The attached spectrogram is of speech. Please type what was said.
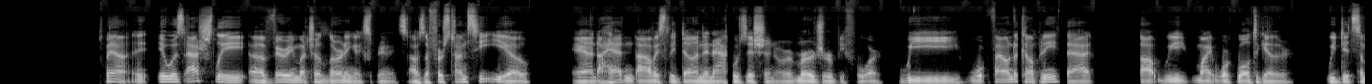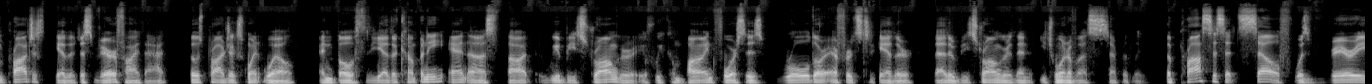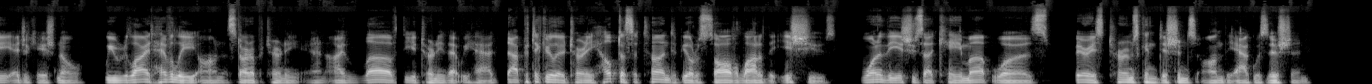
Yeah, it, was actually a very much a learning experience. I was the first time CEO and I hadn't obviously done an acquisition or a merger before. We w- found a company that thought we might work well together. We did some projects together, just verify that. Those projects went well. And both the other company and us thought we'd be stronger if we combined forces, rolled our efforts together, that it would be stronger than each one of us separately. The process itself was very educational. We relied heavily on a startup attorney, and I loved the attorney that we had. That particular attorney helped us a ton to be able to solve a lot of the issues. One of the issues that came up was various terms, conditions on the acquisition.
